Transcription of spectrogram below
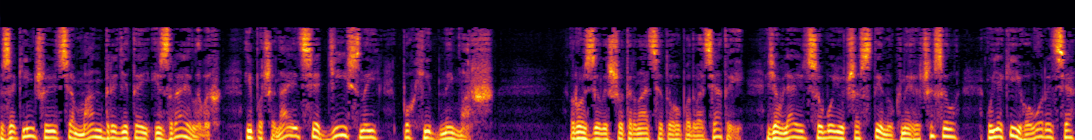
закінчуються мандри дітей Ізраїлевих і починається дійсний похідний марш. Розділи з 14 по 20 являють собою частину книги чисел, у якій говориться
